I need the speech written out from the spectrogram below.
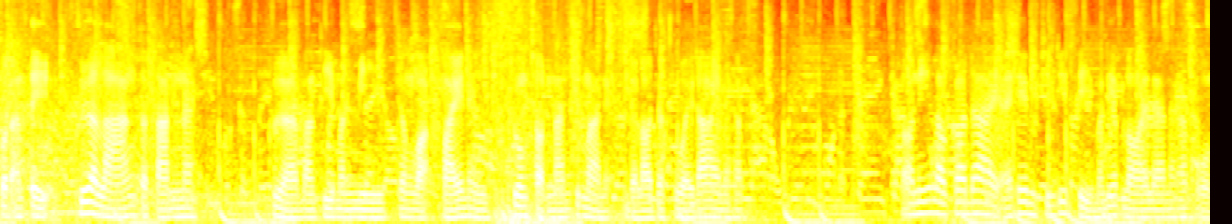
กดอันติเพื่อล้างสตันนะ เผื่อบางทีมันมีจังหวะไฟในช่วงช็อตนั้นขึ้นมาเนี่ย เดี๋ยวเราจะซวยได้นะครับ ตอนนี้เราก็ได้ไอเทมชิ้นที่ 4 มาเรียบร้อยแล้วนะครับผม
